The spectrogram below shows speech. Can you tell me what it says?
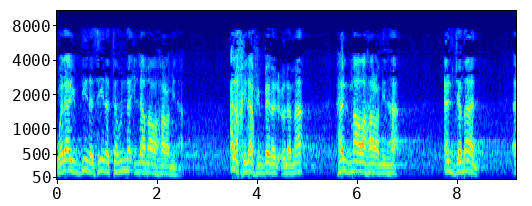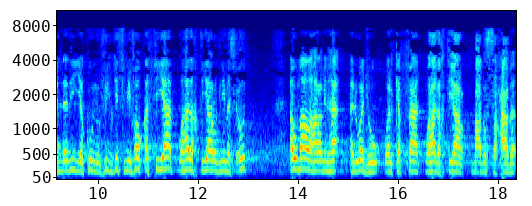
ولا يبدين زينتهن إلا ما ظهر منها. على خلاف بين العلماء هل ما ظهر منها الجمال الذي يكون في الجسم فوق الثياب وهذا اختيار ابن مسعود أو ما ظهر منها الوجه والكفان وهذا اختيار بعض الصحابة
